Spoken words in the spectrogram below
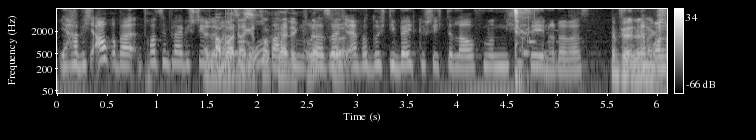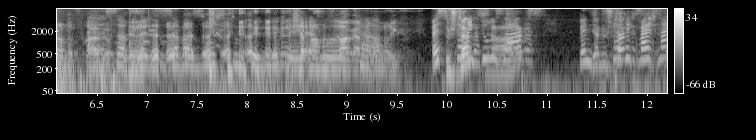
Ja, habe ich auch, aber trotzdem bleibe ich stehen Aber und lasse da gibt's doch keine beobachten. Oder soll ich Knöpfe. einfach durch die Weltgeschichte laufen und nichts sehen, oder was? Ich hab Elena habe auch noch eine Frage. Sorry, das ist aber so stupid, wirklich. Ich habe noch also, eine Frage keine an. Ulrich. Weißt du, standest du sagst, wenn Ja, du Perik, weil, ich nein,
